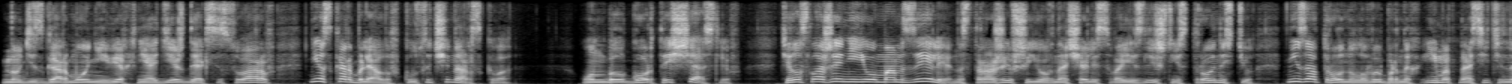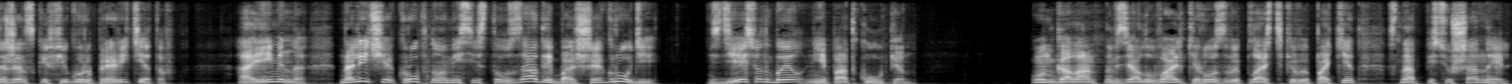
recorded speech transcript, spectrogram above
Но дисгармония верхней одежды и аксессуаров не оскорбляла вкуса Чинарского. Он был горд и счастлив. Телосложение его мамзели, насторожившее его в начале своей излишней стройностью, не затронуло выбранных им относительно женской фигуры приоритетов. А именно, наличие крупного мясистого зада и больших грудей. Здесь он был неподкупен. Он галантно взял у Вальки розовый пластиковый пакет с надписью «Шанель»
